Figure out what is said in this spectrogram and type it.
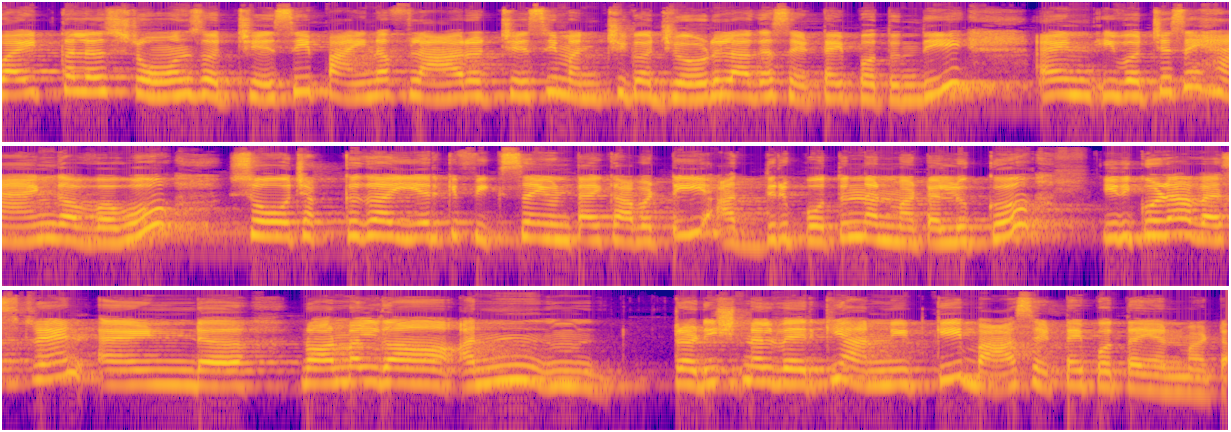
వైట్ కలర్ స్టోన్స్ వచ్చేసి పైన ఫ్లవర్ వచ్చేసి మంచిగా జోడులాగా సెట్ అయిపోతుంది. అండ్ ఇవి వచ్చేసి హ్యాంగ్ అవ్వవు. సో చక్కగా ఇయర్కి ఫిక్స్ అయి ఉంటాయి కాబట్టి అదిరిపోతుంది అనమాట లుక్. ఇది కూడా వెస్ట్రన్ అండ్ నార్మల్గా అన్ ట్రెడిషనల్ వేర్కి అన్నిటికీ బాగా సెట్ అయిపోతాయి అన్నమాట.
